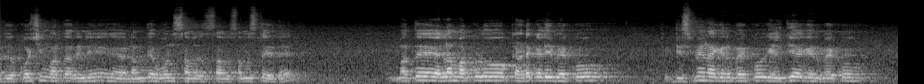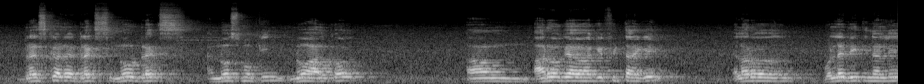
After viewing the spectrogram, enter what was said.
ಇದು ಕೋಚಿಂಗ್ ಮಾಡ್ತಾ ಇದ್ದೀನಿ ನಮ್ಮದೇ ಓನ್ ಸಂಸ್ಥೆ ಇದೆ. ಮತ್ತು ಎಲ್ಲ ಮಕ್ಕಳು ಕಡೆ ಕಲಿಬೇಕು ಡಿಸ್ಪ್ಲಿನ್ ಆಗಿರಬೇಕು ಹೆಲ್ತಿ ಆಗಿರಬೇಕು. ಡ್ರಗ್ಸ್ ಕಡೆ drugs no drugs no smoking no alcohol ಆರೋಗ್ಯವಾಗಿ ಫಿಟ್ಟಾಗಿ ಎಲ್ಲರೂ ಒಳ್ಳೆ ರೀತಿಯಲ್ಲಿ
